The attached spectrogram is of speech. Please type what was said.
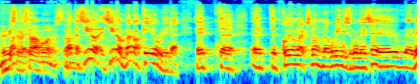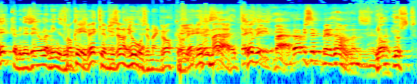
mis ta peaks tahapoole siis vaata, siin on, siin on väga keeruline, et, et, et kui oleks noh, nagu mingisugune see vehklemine, see ei ole mingisugune. okei okay,, vehklemine, seal on juhuse mäng rohkem, Epp Mäe. Epp Mäe, mis Epp Mäe saanud on siis? no just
